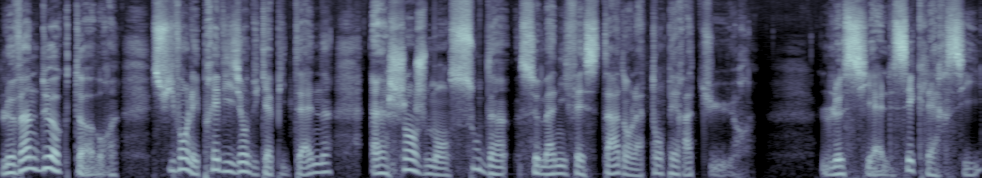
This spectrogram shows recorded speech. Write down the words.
Le 22 octobre, suivant les prévisions du capitaine, un changement soudain se manifesta dans la température. Le ciel s'éclaircit,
